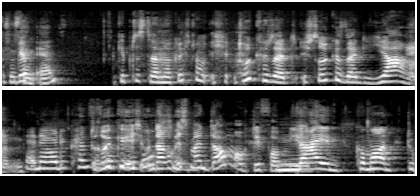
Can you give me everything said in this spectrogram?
Ist das dein Ernst? Gibt es da eine Richtung? Ich drücke seit, ich drücke seit Jahren. Nein, aber du kannst Drücke ich und darum ist mein Daumen auch deformiert. Nein, come on. Du,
